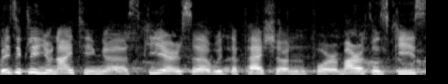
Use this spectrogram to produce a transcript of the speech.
basically uniting uh, skiers uh, with the passion for marathon skis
